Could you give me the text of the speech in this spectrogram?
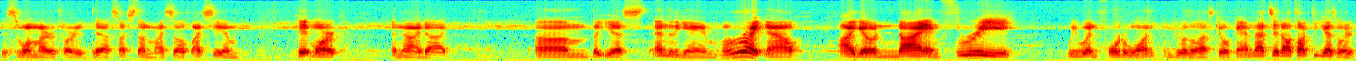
This is one of my retarded deaths. I stun myself. I see him. Hit mark and then I died. Um, but yes, end of the game. Right now, I go 9 and 3 we win 4 to 1. Enjoy the last kill cam. That's it. I'll talk to you guys later.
